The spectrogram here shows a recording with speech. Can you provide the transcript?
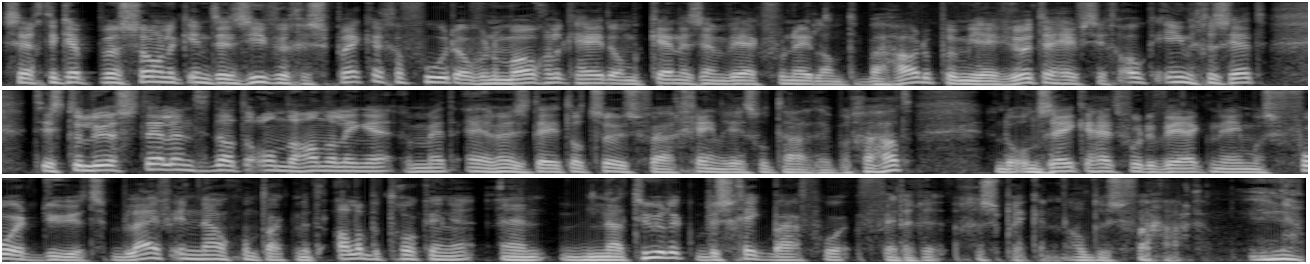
Zegt, ik heb persoonlijk intensieve gesprekken gevoerd over de mogelijkheden om kennis en werk voor Nederland te behouden. Premier Rutte heeft zich ook ingezet. Het is teleurstellend dat de onderhandelingen met MSD tot zover geen resultaat hebben gehad. En de onzekerheid voor de werknemers voortduurt. Blijf in nauw contact met alle betrokkenen en natuurlijk beschikbaar voor verdere gesprekken. Al dus Verhagen. Nou,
